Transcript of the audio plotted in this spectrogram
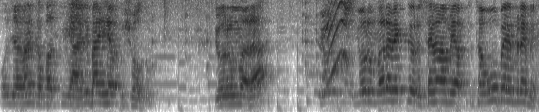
Ocağı ben kapattım yani ben yapmış oldum. Yorumlara yorum- yorumlara bekliyoruz. Sena mı yaptı tavuğu Emre mi?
